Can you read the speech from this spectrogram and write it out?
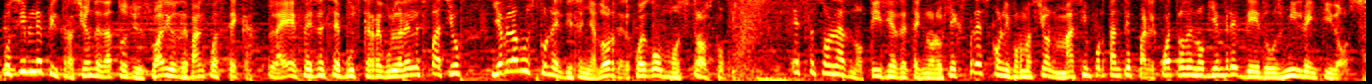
Posible filtración de datos de usuarios de Banco Azteca. La FSC busca regular el espacio y hablamos con el diseñador del juego Monstroscopy. Estas son las noticias de Tecnología Express con la información más importante para el 4 de noviembre de 2022.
